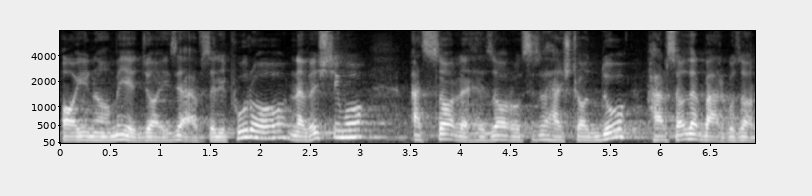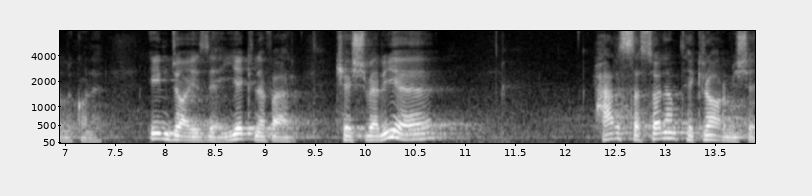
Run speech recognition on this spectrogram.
آینامه جایزه افزلی پور رو نوشتیم و از سال 1382 هر سال در برگزار می‌کنه. این جایزه یک نفر کشوریه. هر سه سال هم تکرار میشه.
